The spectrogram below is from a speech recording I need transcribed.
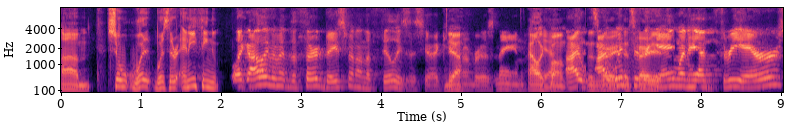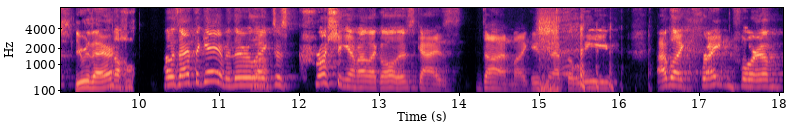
Um so what was there anything like i'll even admit the third baseman on the phillies this year i can't Yeah. remember his name Alec Yeah. Bohm. I, It's I very- went to very- the game when he had three errors. You were there. The whole- I was at the game and they were Wow. like just crushing him. I'm like, oh, this guy's done. Like he's gonna have to leave. I'm like frightened for him,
